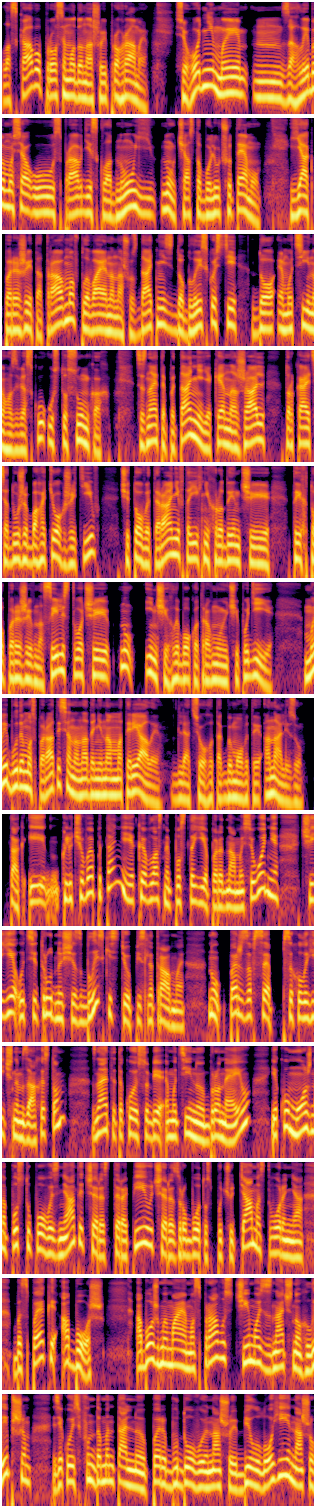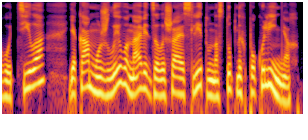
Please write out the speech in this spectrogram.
Ласкаво просимо до нашої програми. Сьогодні ми м, заглибимося у справді складну й ну, часто болючу тему, як пережита травма впливає на нашу здатність до близькості, до емоційного зв'язку у стосунках. Це, знаєте, питання, яке, на жаль, торкається дуже багатьох життів, чи то ветеранів та їхніх родин, чи тих, хто пережив насильство, чи ну, інші глибоко травмуючі події. Ми будемо спиратися на надані нам матеріали для цього, так би мовити, аналізу. Так, і ключове питання, яке, власне, постає перед нами сьогодні, чи є оці труднощі з близькістю після травми, ну, перш за все, психологічним захистом, знаєте, такою собі емоційною бронею, яку можна поступово зняти через терапію, через роботу з почуттями, створення безпеки, або ж, або ж ми маємо справу з чимось значно глибшим, з якоюсь фундаментальною перебудовою нашої біології, нашого тіла, яка, можливо, навіть залишає слід у наступних поколіннях.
